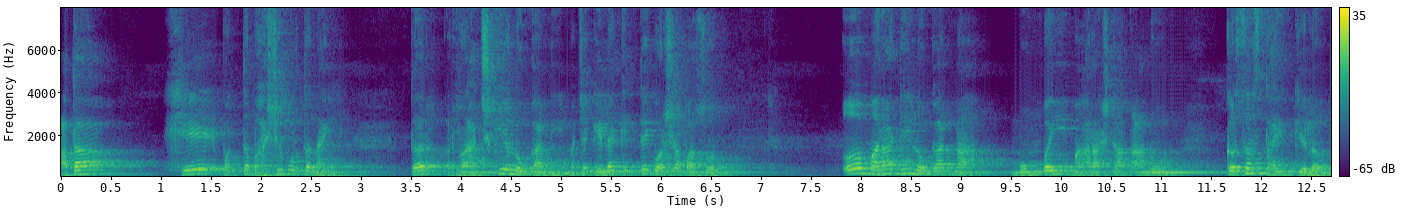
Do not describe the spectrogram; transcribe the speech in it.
आता हे फक्त भाषेपुरतं नाही तर राजकीय लोकांनी म्हणजे गेल्या कित्येक वर्षापासून अमराठी लोकांना मुंबई महाराष्ट्रात आणून कसं स्थायिक केलं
